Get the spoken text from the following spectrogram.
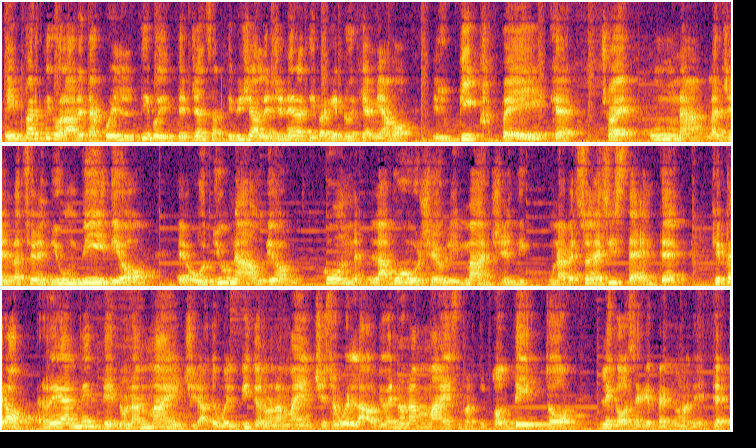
e in particolare da quel tipo di intelligenza artificiale generativa che noi chiamiamo il deep fake, cioè una, la generazione di un video eh, o di un audio con la voce o l'immagine di una persona esistente che però realmente non ha mai girato quel video, non ha mai inciso quell'audio e non ha mai soprattutto detto le cose che vengono dette.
